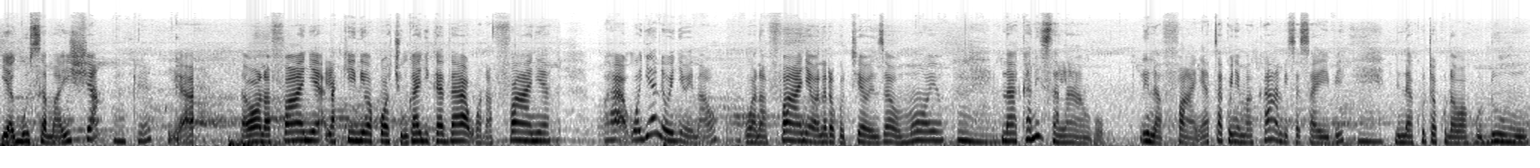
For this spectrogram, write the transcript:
yagusa maisha Okay. ya na wao wanafanya lakini wako wachungaji kadhaa wanafanya Ha, wajane wenyewe nao wanafanya wanaenda kutia wenzao moyo mm. na kanisa langu linafanya. Hata kwenye makambi sasa hivi ninakuta kuna wahudumu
